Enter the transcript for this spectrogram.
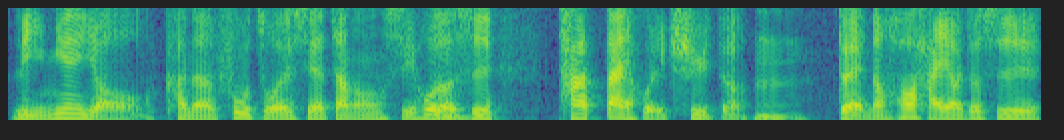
里面有可能附着一些脏东西，或者是、嗯。他带回去的，嗯，对，然后还有就是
